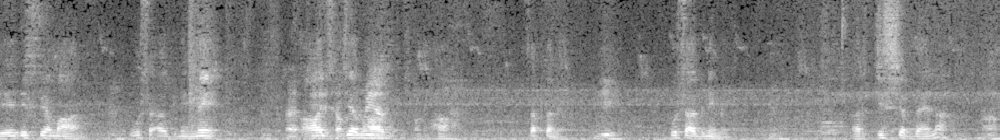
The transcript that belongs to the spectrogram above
वेदिप्यमान उस अग्नि में। आज जब हाँ सप्तमी उस अग्नि में। हम्म, अर्चिस शब्द है ना? हाँ।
